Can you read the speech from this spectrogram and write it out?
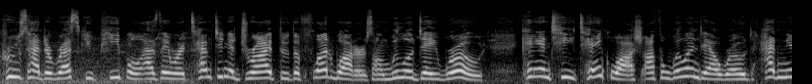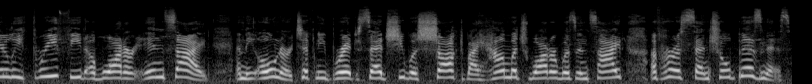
Crews had to rescue people as they were attempting to drive through the floodwaters on Willowdale Road. K&T Tank Wash off of Willowdale Road had nearly three feet of water inside, and the owner, Tiffany Britt, said she was shocked by how much water was inside of her essential business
